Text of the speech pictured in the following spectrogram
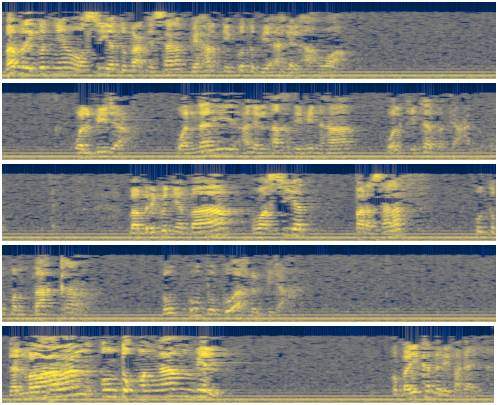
Bab berikutnya wasiat ba'di salaf bi harqi kutubi ahli al-ahwa wal bid'ah wal-nahi 'anil akhdhi minha wal kitabati anhu. Bab berikutnya bab wasiat para salaf untuk membakar buku-buku ahlul bidah. Dan melarang untuk mengambil kebaikan daripadanya.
